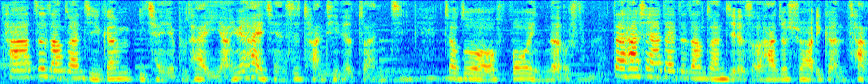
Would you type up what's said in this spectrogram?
他这张专辑跟以前也不太一样，因为他以前是团体的专辑，叫做《Fall in Love》。但他现在在这张专辑的时候，他就需要一个人唱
